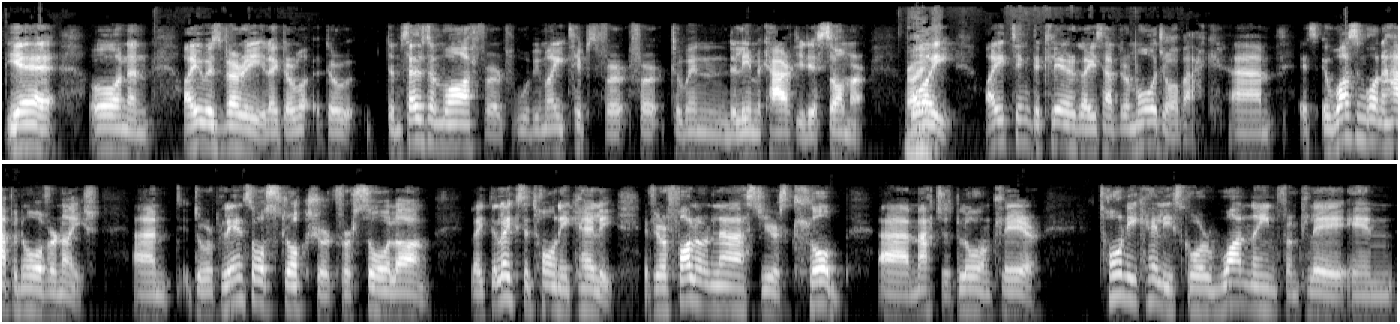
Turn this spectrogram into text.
Yeah, Owen, and I was very like they're, they're, themselves and Waterford would be my tips for, for to win the Liam MacCarthy this summer. Right. Why? I think the Clare guys have their mojo back. Um, it wasn't going to happen overnight. Um, they were playing so structured for so long. Like the likes of Tony Kelly. If you're following last year's club uh, matches blow and Clare, Tony Kelly scored 1 9 from play in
